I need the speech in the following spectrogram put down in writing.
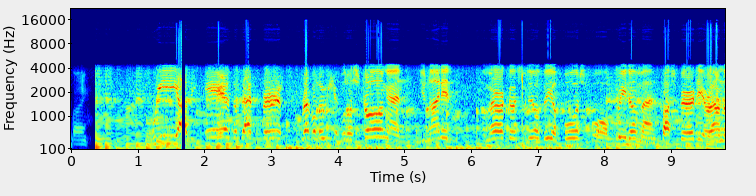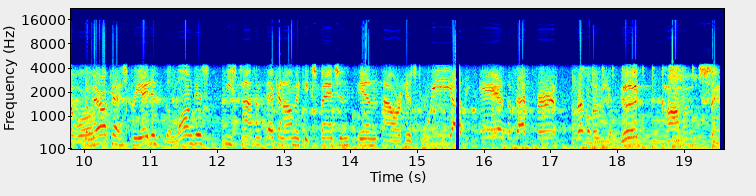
Bye. We are the heirs of that first revolution. Will a strong and united America still be a force for freedom and prosperity around the world? America has created the longest peacetime economic expansion in our history. We are the heirs of that first revolution. Good common sense.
